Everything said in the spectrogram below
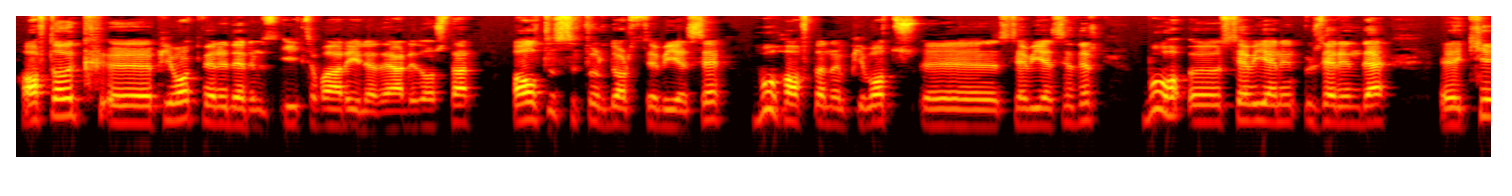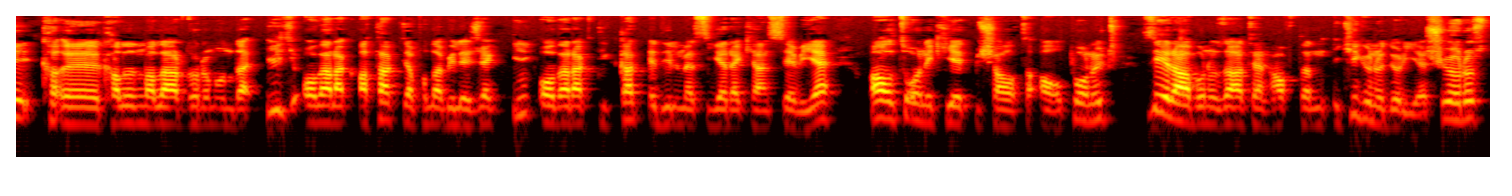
Haftalık e, pivot verilerimiz itibariyle değerli dostlar 6.04 seviyesi bu haftanın pivot e, seviyesidir. Bu e, seviyenin üzerinde e, ki e, kalınmalar durumunda ilk olarak atak yapılabilecek, ilk olarak dikkat edilmesi gereken seviye 6.12.76, 6.13. Zira bunu zaten haftanın iki günüdür yaşıyoruz.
